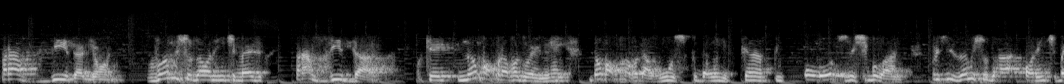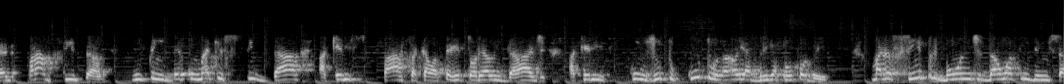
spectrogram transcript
para a vida, Johnny. Vamos estudar Oriente Médio para a vida, ok? Não para a prova do Enem, não para a prova da USP, da Unicamp ou outros vestibulares. Precisamos estudar Oriente Médio para a vida, entender como é que se dá aquele espaço, aquela territorialidade, aquele conjunto cultural e a briga por poder. Mas é sempre bom a gente dar uma tendência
